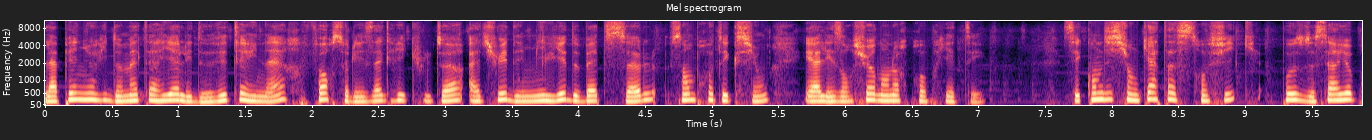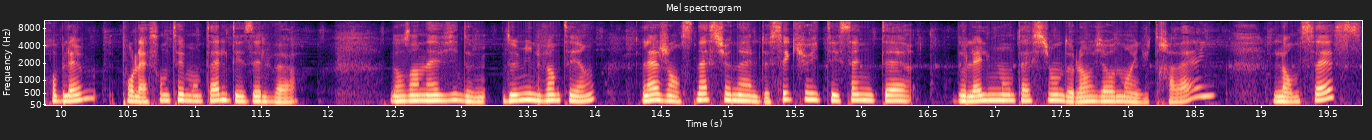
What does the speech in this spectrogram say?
la pénurie de matériel et de vétérinaires force les agriculteurs à tuer des milliers de bêtes seules, sans protection, et à les enfuir dans leurs propriétés. Ces conditions catastrophiques posent de sérieux problèmes pour la santé mentale des éleveurs. Dans un avis de 2021, l'Agence nationale de sécurité sanitaire de l'alimentation, de l'environnement et du travail, l'ANSES,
